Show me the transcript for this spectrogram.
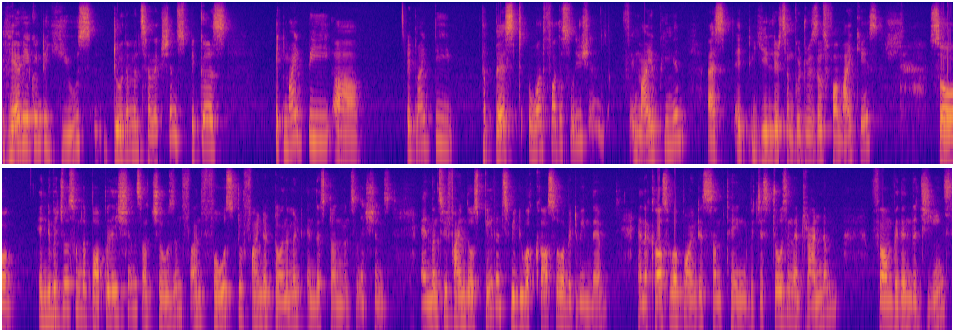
here we are going to use tournament selections because it might be uh, it might be the best one for the solution in my opinion as it yielded some good results for my case. So individuals from the populations are chosen and forced to find a tournament in this tournament selections and once we find those parents we do a crossover between them. And the crossover point is something which is chosen at random from within the genes.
